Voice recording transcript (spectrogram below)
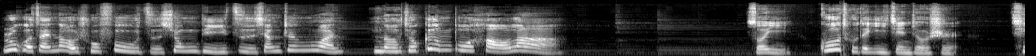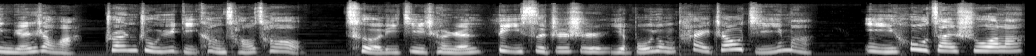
如果再闹出父子兄弟自相争乱，那就更不好了。所以郭图的意见就是，请袁绍啊专注于抵抗曹操，册立继承人立嗣之事也不用太着急嘛，以后再说了。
